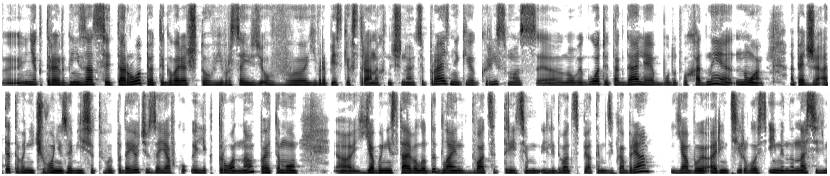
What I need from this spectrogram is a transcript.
некоторые организации торопят и говорят, что в Евросоюзе, в европейских странах начинаются праздники, Крисмас, э, Новый год и так далее, будут выходные. Но, опять же, от этого ничего не зависит. Вы подаете заявку электронно, поэтому э, я бы не ставила дедлайн в 23 или 25 декабря. Я бы ориентировалась именно на 7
